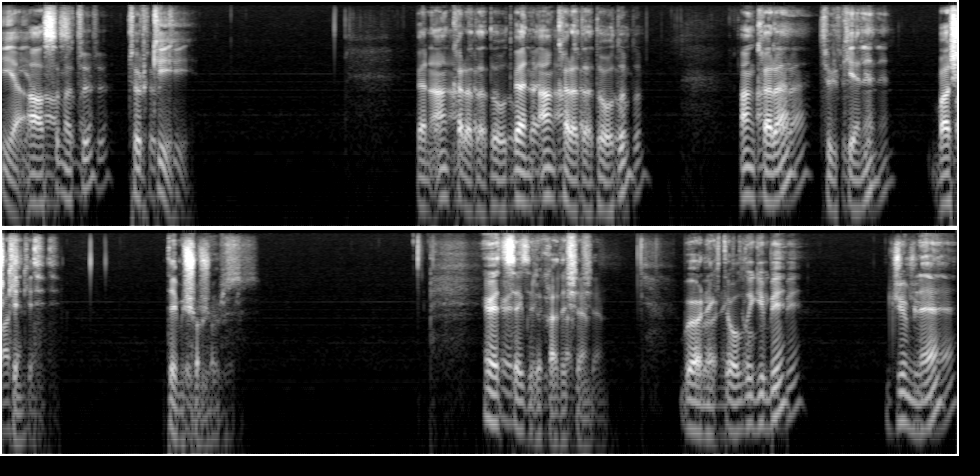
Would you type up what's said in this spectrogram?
hiye asimetu Türkiye. Ben Ankara'da doğdum. Ben Ankara'da doğdum. Ankara Türkiye'nin başkenti demiş oluyoruz. Evet sevgili kardeşlerim. Bu örnekte olduğu gibi cümle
